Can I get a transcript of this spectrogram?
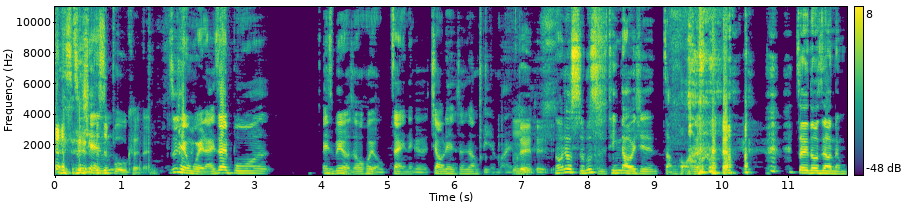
之前是不可能。之前未来在播。SBL 的时候会有在那个教练身上别麦，对对，然后就时不时听到一些脏话，这些都是要能。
